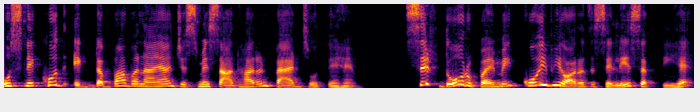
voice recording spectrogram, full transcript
उसने खुद एक डब्बा बनाया जिसमें साधारण पैड्स होते हैं। सिर्फ़ दो रुपए में कोई भी औरत इसे ले सकती है।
